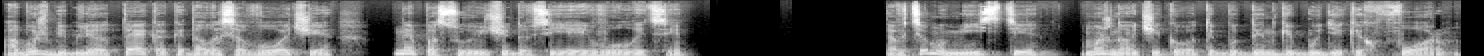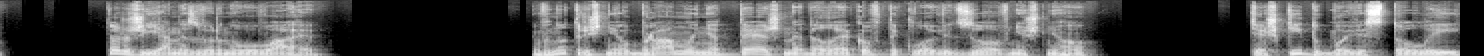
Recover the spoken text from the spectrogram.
Або ж бібліотека кидалася в очі, не пасуючи до всієї вулиці. Та в цьому місті можна очікувати будинки будь-яких форм, тож я не звернув уваги. Внутрішнє обрамлення теж недалеко втекло від зовнішнього тяжкі дубові столи,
